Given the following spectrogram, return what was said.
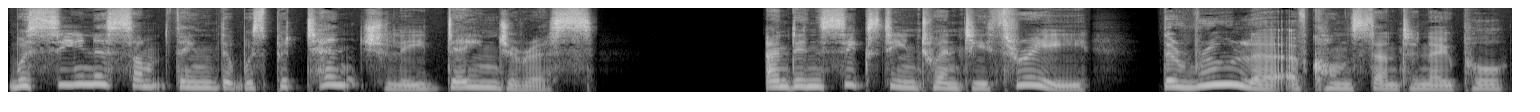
was seen as something that was potentially dangerous. And in 1623, the ruler of Constantinople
